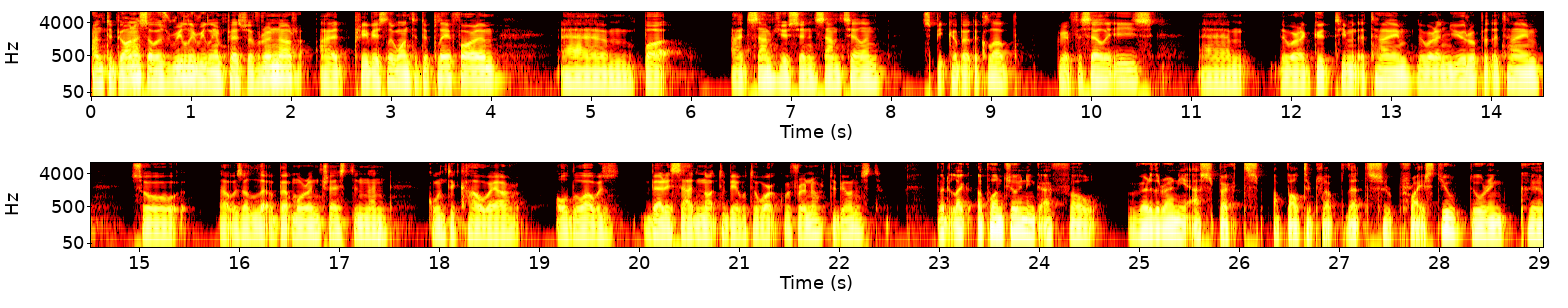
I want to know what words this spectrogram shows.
and to be honest, I was really, really impressed with Runar. I had previously wanted to play for him, um, but I had Sam Hewson and Sam Tillen speak about the club, great facilities. Um, they were a good team at the time. They were in Europe at the time, so that was a little bit more interesting than going to KR. Although I was very sad not to be able to work with Runar, to be honest. But like upon joining FH, were there any aspects about the club that surprised you during uh,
